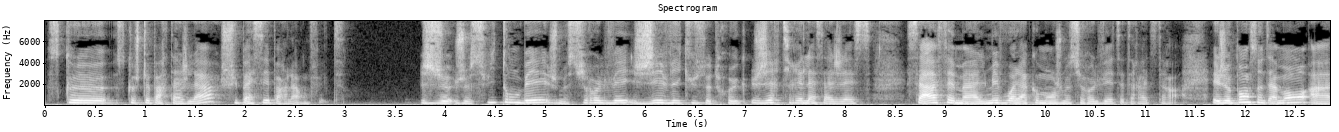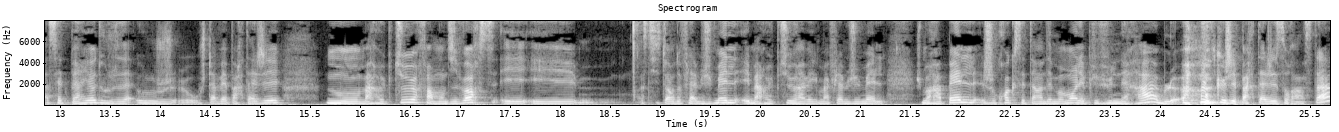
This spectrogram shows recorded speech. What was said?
ce que, ce que je te partage là, je suis passée par là en fait je, suis tombée, je me suis relevée, j'ai vécu ce truc, j'ai retiré de la sagesse, ça a fait mal, mais voilà comment je me suis relevée, etc. etc. Et je pense notamment à cette période où je, t'avais partagé mon, ma rupture, enfin mon divorce et, cette histoire de flamme jumelle et ma rupture avec ma flamme jumelle. Je me rappelle, je crois que c'était un des moments les plus vulnérables que j'ai partagé sur Insta.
